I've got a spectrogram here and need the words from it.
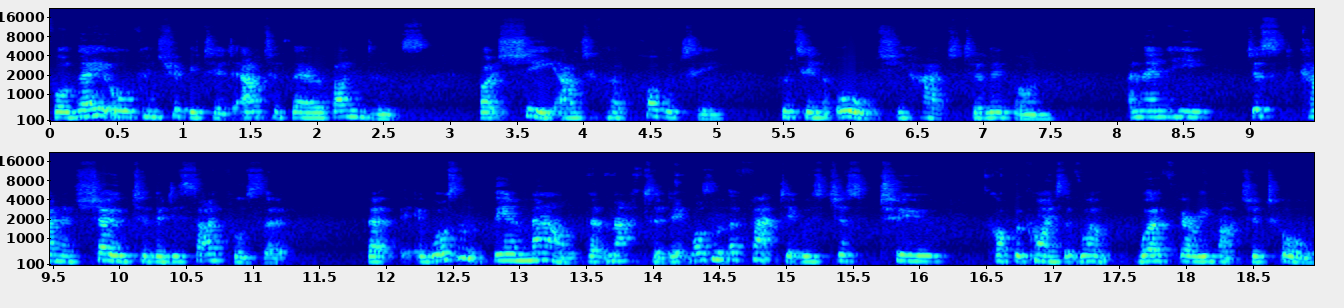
for they all contributed out of their abundance, but she, out of her poverty, put in all she had to live on. And then he just kind of showed to the disciples that that it wasn't the amount that mattered. It wasn't the fact it was just two copper coins that weren't worth very much at all.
